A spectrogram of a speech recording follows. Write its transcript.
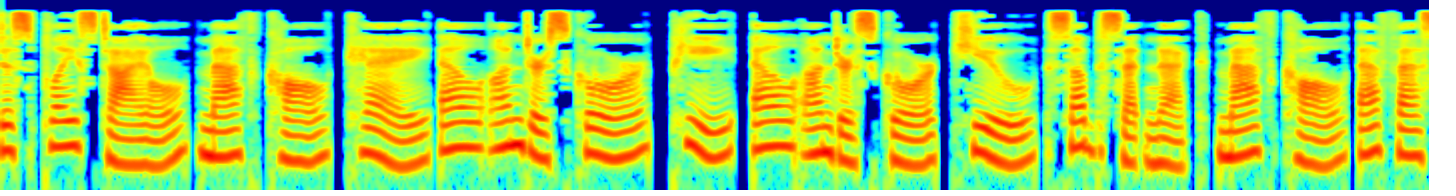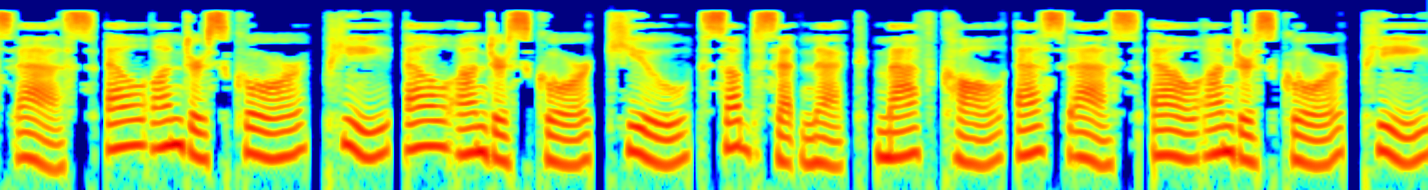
display style math call k l underscore p l underscore q subset neck math call fss l underscore p l underscore q subset neck math call ss l underscore p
